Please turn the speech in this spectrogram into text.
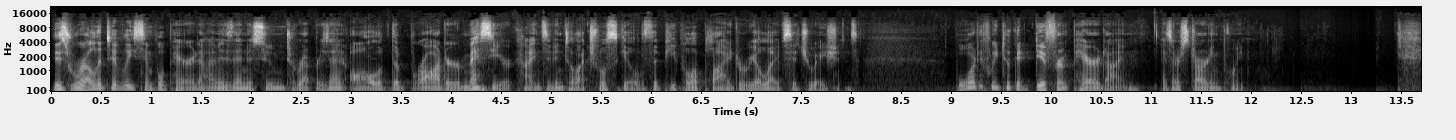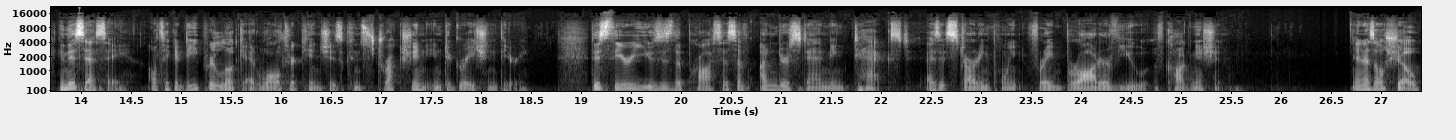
This relatively simple paradigm is then assumed to represent all of the broader, messier kinds of intellectual skills that people apply to real life situations. But what if we took a different paradigm as our starting point? In this essay, I'll take a deeper look at Walter Kintsch's construction integration theory. This theory uses the process of understanding text as its starting point for a broader view of cognition. And as I'll show,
